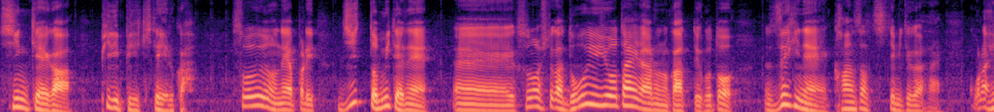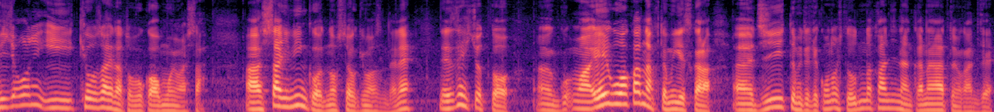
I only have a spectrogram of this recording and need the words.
神経がピリピリきているかそういうのをねやっぱりじっと見てね、えー、その人がどういう状態にあるのかっていうことを是非ね観察してみてください。これは非常にいい教材だと僕は思いました。あ下にリンクを載せておきますんでねでぜひちょっと、まあ、英語わかんなくてもいいですから、じーっと見ててこの人どんな感じなんかなという感じで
